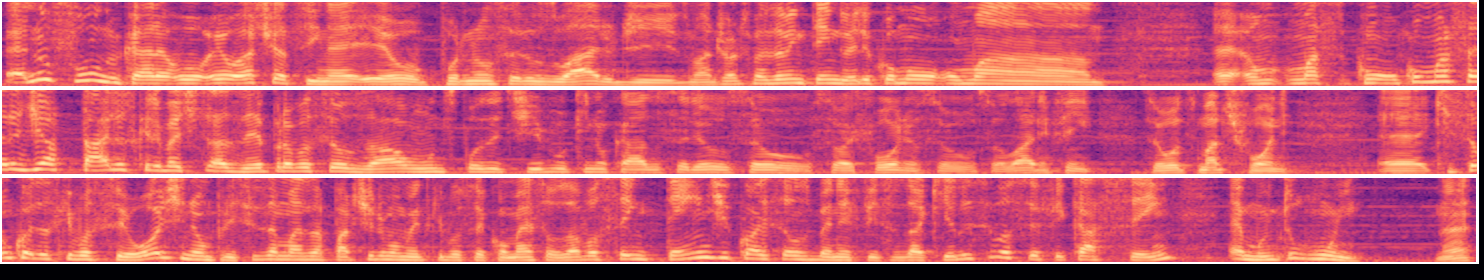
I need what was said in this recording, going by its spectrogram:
É, no fundo, cara, eu, eu acho que assim, né? Eu, por não ser usuário de smartwatch, mas eu entendo ele como uma. é, uma, com, com, uma série de atalhos que ele vai te trazer para você usar um dispositivo que no caso seria o seu, seu iPhone, o seu celular, enfim, seu outro smartphone. É, que são coisas que você hoje não precisa, mas a partir do momento que você começa a usar, você entende quais são os benefícios daquilo e se você ficar sem, é muito ruim. Né?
